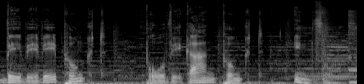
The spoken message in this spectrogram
www.provegan.info.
